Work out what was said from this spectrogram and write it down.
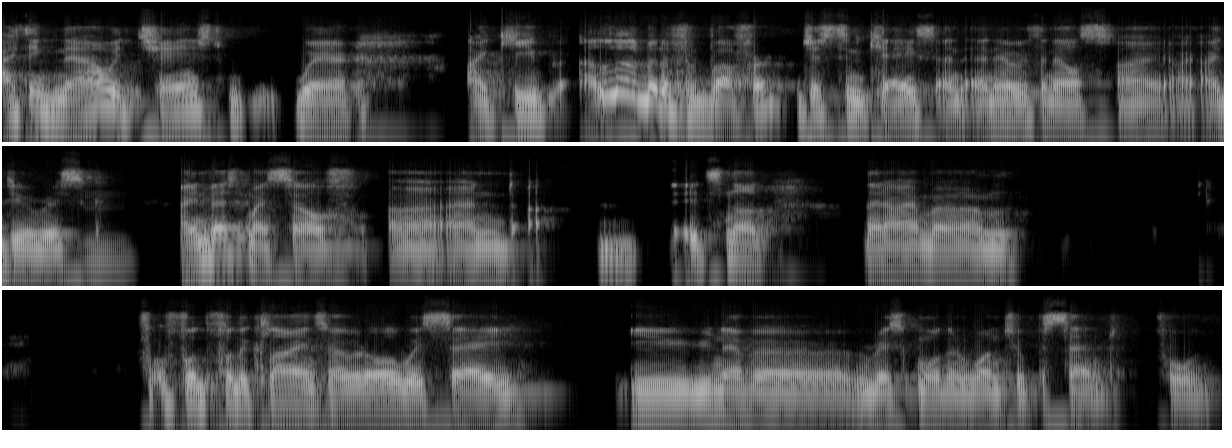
I think now it changed where I keep a little bit of a buffer just in case, and, and everything else I, I, I do risk. Mm. I invest myself, uh, and it's not that I'm. Um, for, for, for the clients, I would always say you, you never risk more than one two percent for,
